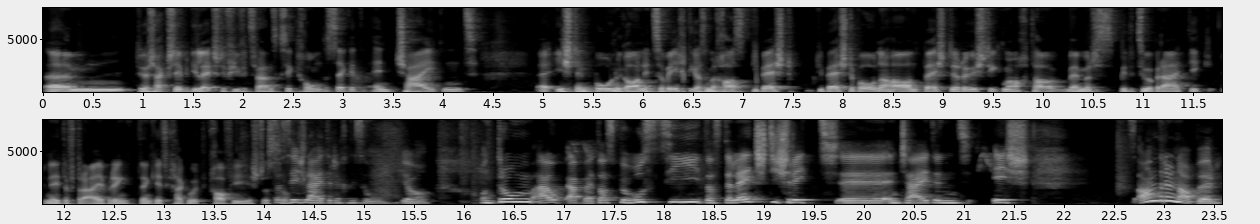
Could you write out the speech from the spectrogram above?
Ähm, du hast auch geschrieben, die letzten 25 Sekunden sagen entscheidend. Äh, ist den Bohnen gar nicht so wichtig. Also man kann die, best, die besten Bohnen haben und die beste Röstung gemacht haben. Wenn man es bei der Zubereitung nicht auf die Reihe bringt, dann gibt es keinen guten Kaffee. Ist das, Das so? ist leider ein bisschen so, ja. Und darum auch eben das Bewusstsein, dass der letzte Schritt äh, entscheidend ist. Das andere aber,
